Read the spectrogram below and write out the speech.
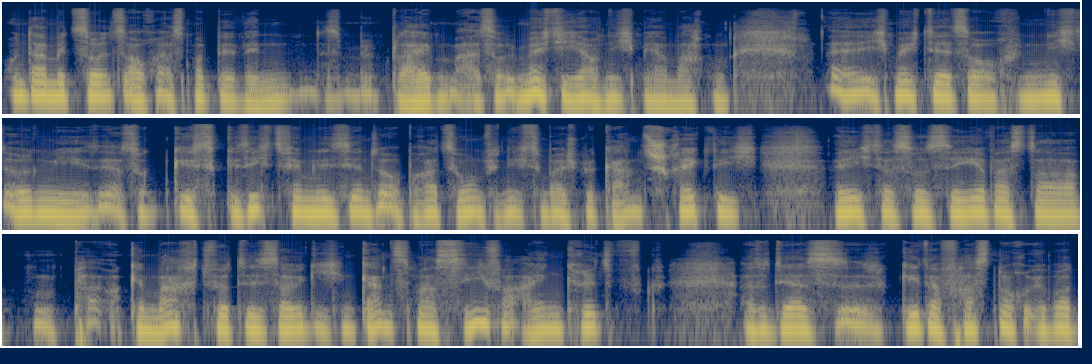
Und damit soll es auch erstmal bleiben. Also möchte ich auch nicht mehr machen. Äh, ich möchte jetzt auch nicht irgendwie, also gesichtsfeminisierende Operationen finde ich zum Beispiel ganz schrecklich, wenn ich das so sehe, was da gemacht wird. Das ist ja wirklich ein ganz massiver Eingriff. Also der ist, geht da fast noch über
